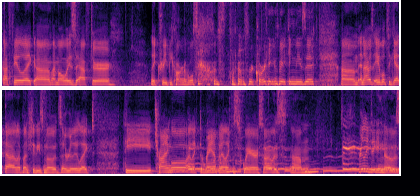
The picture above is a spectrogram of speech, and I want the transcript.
I feel like um, I'm always after like creepy carnival sounds when I'm recording and making music. Um, and I was able to get that on a bunch of these modes. I really liked the triangle, I liked the ramp, and I liked the square. So I was um, really digging those.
